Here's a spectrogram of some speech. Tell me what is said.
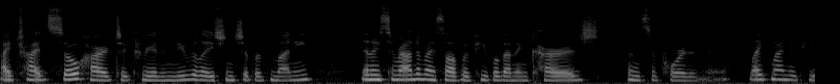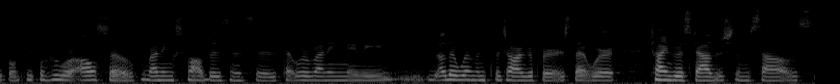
I tried so hard to create a new relationship with money, and I surrounded myself with people that encouraged and supported me. Like minded people, people who were also running small businesses, that were running maybe other women photographers, that were trying to establish themselves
